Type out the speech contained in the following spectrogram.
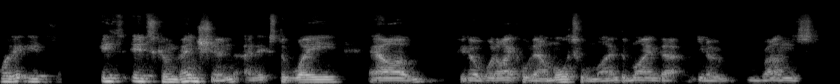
well, it, it's it's it's convention, and it's the way our you know what I call our mortal mind, the mind that you know runs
